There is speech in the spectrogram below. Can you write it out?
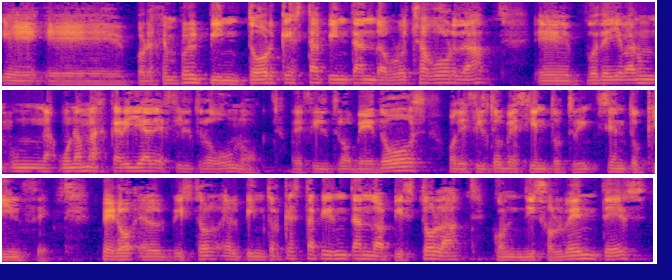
eh, por ejemplo, el pintor que está pintando a brocha gorda eh, puede llevar un- una, mascarilla de filtro 1, o de filtro B2 o de filtro B115. Pero el, pisto- el pintor que está pintando a pistola con disolventes,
